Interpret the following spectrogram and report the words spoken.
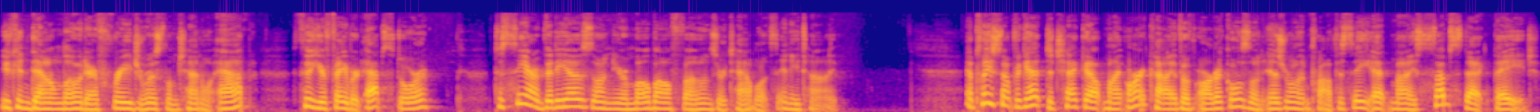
You can download our free Jerusalem Channel app through your favorite app store to see our videos on your mobile phones or tablets anytime. And please don't forget to check out my archive of articles on Israel and prophecy at my Substack page.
